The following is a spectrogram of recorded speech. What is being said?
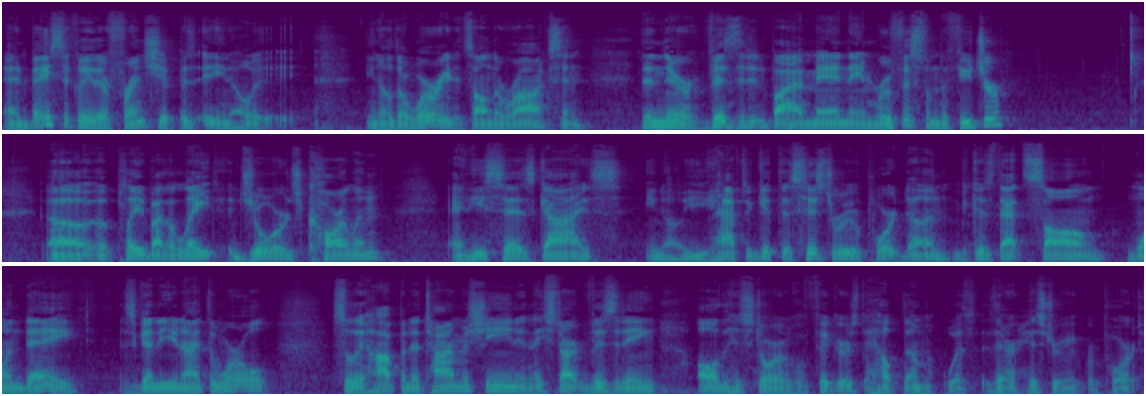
And basically, their friendship is, you know, you know, they're worried it's on the rocks. And then they're visited by a man named Rufus from the future uh, played by the late George Carlin. And he says, guys, you know, you have to get this history report done because that song one day is going to unite the world. So they hop in a time machine and they start visiting all the historical figures to help them with their history report.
